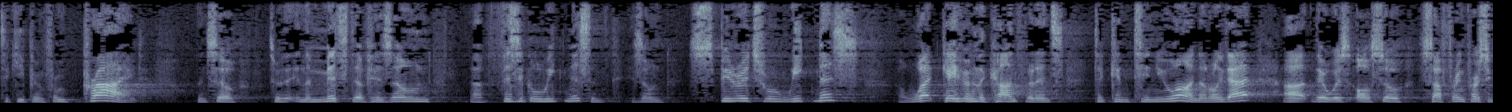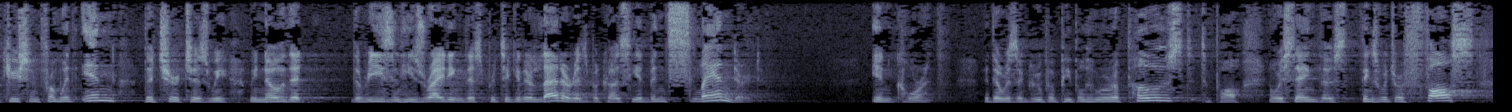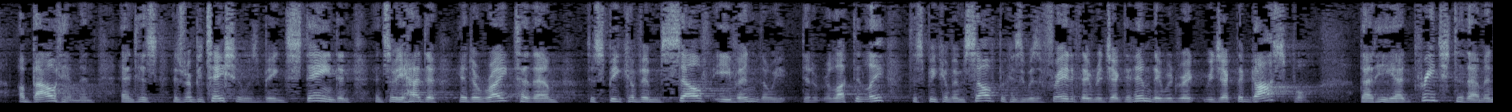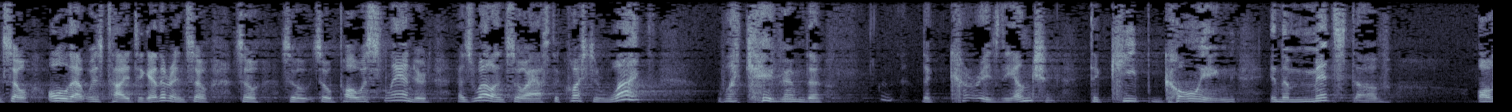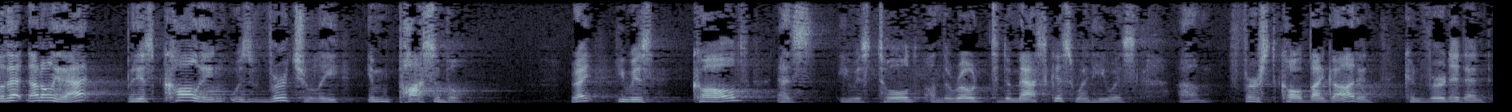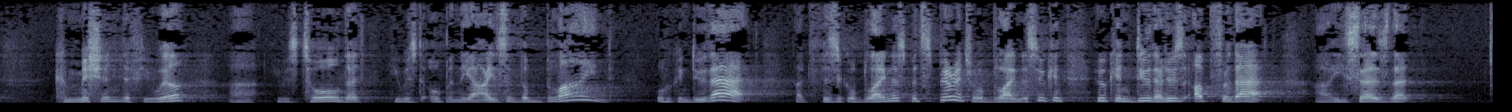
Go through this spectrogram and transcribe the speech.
to keep him from pride. And so, so in the midst of his own uh, physical weakness and his own spiritual weakness, uh, what gave him the confidence to continue on? Not only that, uh, there was also suffering persecution from within the churches. We, we know that the reason he's writing this particular letter is because he had been slandered in Corinth. There was a group of people who were opposed to Paul and were saying those things which were false about him and, and his, his reputation was being stained. And, and so he had to, he had to write to them to speak of himself even, though he did it reluctantly, to speak of himself because he was afraid if they rejected him, they would re- reject the gospel that he had preached to them. And so all that was tied together. And so, so, so, so Paul was slandered as well. And so I asked the question, what, what gave him the, the courage, the unction to keep going in the midst of all of that? Not only that, but his calling was virtually impossible. Right? He was called as he was told on the road to Damascus when he was um, first called by God and converted and commissioned, if you will. Uh, he was told that he was to open the eyes of the blind. Well, who can do that? Not physical blindness, but spiritual blindness. Who can, who can do that? Who's up for that? Uh, he says that,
